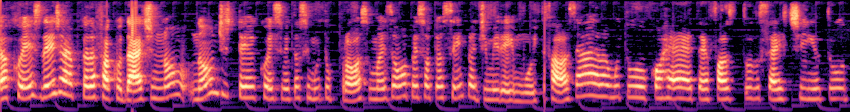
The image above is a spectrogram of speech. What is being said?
a conheço desde a época da faculdade, não, não de ter conhecimento assim muito próximo, mas é uma pessoa que eu sempre admirei muito. Fala assim, ah, ela é muito correta, faz tudo certinho, tudo.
